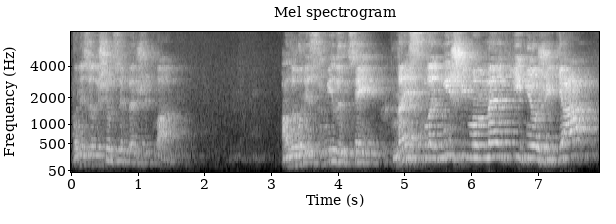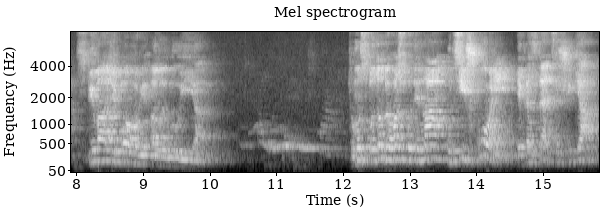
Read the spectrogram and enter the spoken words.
Вони залишилися без житла. Але вони зуміли в цей найскладніший момент їхнього життя співати Богові Аллилуйя. Тому сподоби Господи нам у цій школі, яка зветься життя,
